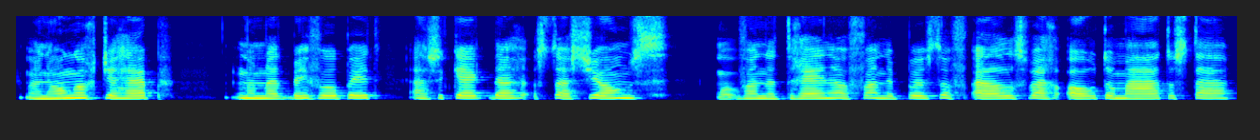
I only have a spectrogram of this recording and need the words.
een hongertje heb. Omdat bijvoorbeeld als je kijkt naar stations van de treinen of van de bus of alles waar automaten staan,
